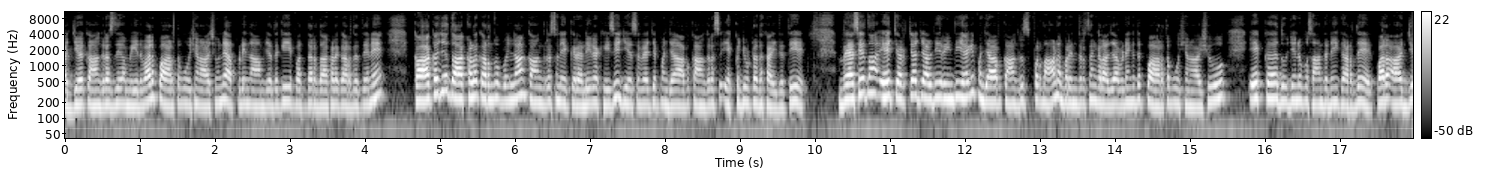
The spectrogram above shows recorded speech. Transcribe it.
ਅੱਜ ਕਾਂਗਰਸ ਦੇ ਉਮੀਦਵਾਰ ਭਾਰਤ ਭੂਸ਼ਣ ਆਸ਼ੂ ਨੇ ਆਪਣੀ ਨਾਮਜ਼ਦਗੀ ਪੱਤਰ ਦਾਖਲ ਕਰ ਦਿੱਤੇ ਨੇ। ਕਾਗਜ਼ ਦਾਖਲ ਕਰਨ ਤੋਂ ਪਹਿਲਾਂ ਕਾਂਗਰਸ ਨੇ ਇੱਕ ਰੈਲੀ ਰੱਖੀ ਸੀ, ਜਿਸ ਵਿੱਚ ਪੰਜਾਬ ਕਾਂਗਰਸ ਇਕਜੁੱਟ ਦਿਖਾਈ ਦਿੱਤੀ ਵੈਸੇ ਤਾਂ ਇਹ ਚਰਚਾ ਚੱਲਦੀ ਰਹਿੰਦੀ ਹੈ ਕਿ ਪੰਜਾਬ ਕਾਂਗਰਸ ਪ੍ਰਧਾਨ ਅਮਰਿੰਦਰ ਸਿੰਘ ਰਾਜਾ ਵੜਿੰਗ ਤੇ ਭਾਰਤ ਭੂਸ਼ਣ ਆਸ਼ੂ ਇੱਕ ਦੂਜੇ ਨੂੰ ਪਸੰਦ ਨਹੀਂ ਕਰਦੇ। ਪਰ ਅੱਜ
